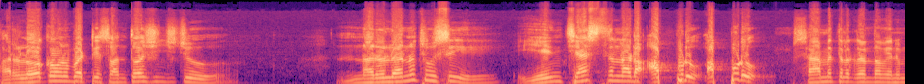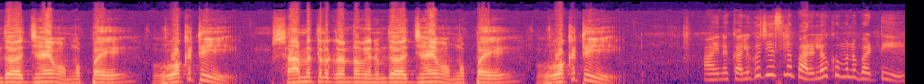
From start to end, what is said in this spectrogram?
పరలోకమును బట్టి సంతోషించుచు నరులను చూసి ఏం చేస్తున్నాడో అప్పుడు అప్పుడు సామెతల గ్రంథం ఎనిమిదో అధ్యాయం ముప్పై ఒకటి సామెతల గ్రంథం ఎనిమిదో అధ్యాయం ముప్పై ఒకటి. ఆయన కలుగు చేసిన పరలోకమును బట్టి.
